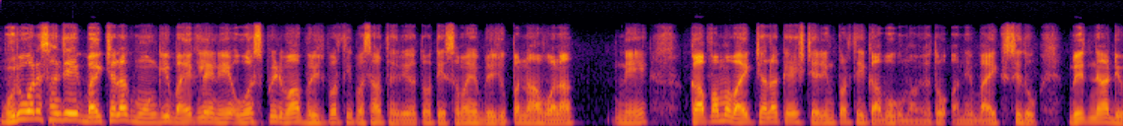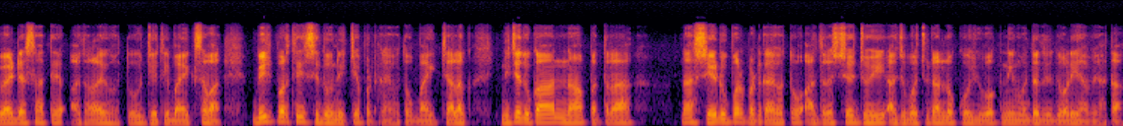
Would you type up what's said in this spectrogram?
ગુરુવારે સાંજે એક બાઇક ચાલક મોંઘી બાઇક લઈને ઓવરસ્પીડમાં બ્રિજ પરથી પસાર થઈ રહ્યો હતો. તે સમયે બ્રિજ ઉપરના વળાંકને કાપવામાં બાઇક ચાલકે સ્ટેરિંગ પરથી કાબુ ગુમાવ્યો હતો અને બાઇક સીધું બ્રિજના ડિવાઈડર સાથે અથડાયું હતું, જેથી બાઇક સવાર બ્રિજ પરથી સીધો નીચે પટકાયો હતો. બાઇક ચાલક નીચે દુકાનના પતરાના શેડ ઉપર પટકાયો હતો. આ દ્રશ્ય જોઈ આજુબાજુના લોકો યુવકની મદદે દોડી આવ્યા હતા.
